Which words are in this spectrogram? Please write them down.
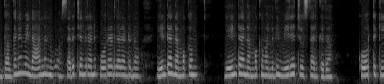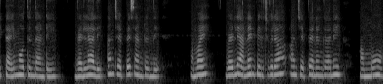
గగనే మీ నాన్నను శరత్చంద్ర అని పోరాడతాడంటున్నావు. ఏంటా నమ్మకం? ఏంటా నమ్మకం అన్నది మీరే చూస్తారు కదా. కోర్టుకి టైం అవుతుందంటే ఆంటీ. వెళ్ళాలి అని చెప్పేసి అంటుంది. అమ్మాయి వెళ్ళి అన్నయ్యని పిలుచుకురా అని చెప్పాను కానీ అమ్మో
